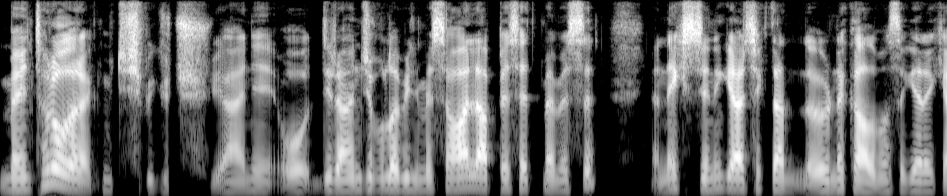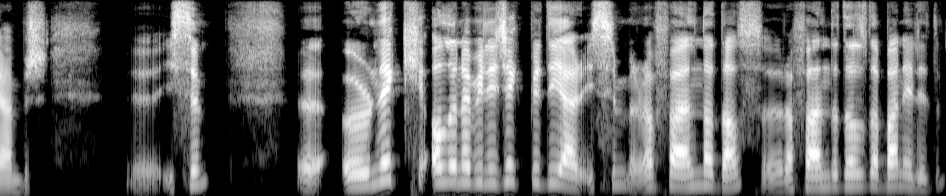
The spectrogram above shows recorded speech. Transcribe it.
mental olarak müthiş bir güç. Yani o direnci bulabilmesi, hala pes etmemesi. Yani Next Gen'in gerçekten örnek alması gereken bir e, isim. E, örnek alınabilecek bir diğer isim Rafael Nadal. Rafael Nadal'ı da ben eledim.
